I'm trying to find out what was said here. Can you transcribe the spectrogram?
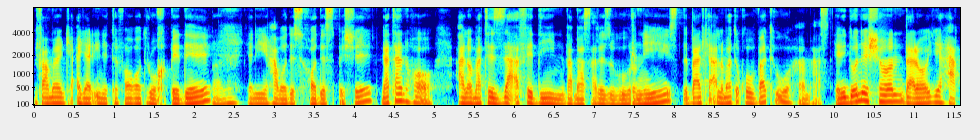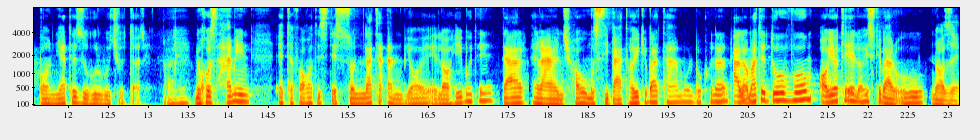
می‌فهمن که اگر این اتفاقات رخ بده بله. یعنی حوادث حادث بشه نه تنها علامت ضعف دین و مظهر ظهور نیست بلکه علامت قوت او هم هست. یعنی دو نشان برای حقانیت ظهور وجود داره. بله. نخست همین اتفاقاتی است که سنت انبیاء الهی بوده در رنج ها و مصیبت هایی که باید تحمل بکنن. علامت دوم آیات الهی است که بر او نازل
